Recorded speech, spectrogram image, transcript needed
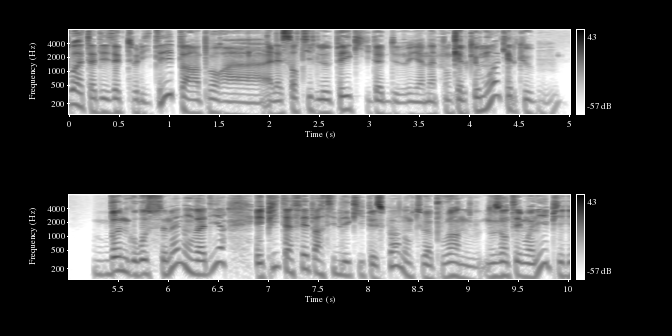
toi, tu as des actualités par rapport à, à la sortie de l'EP qui date de il y a maintenant quelques mois, quelques mhm. bonnes grosses semaines, on va dire. Et puis, tu as fait partie de l'équipe Espoir, donc tu vas pouvoir nous, nous en témoigner et puis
